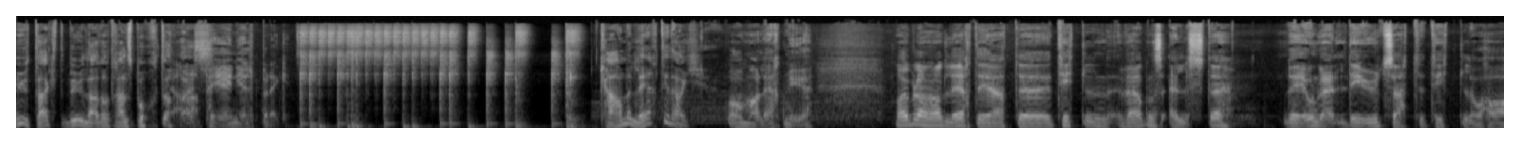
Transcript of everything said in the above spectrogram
Utakt, bunad og transport. Ja, P1 hjelper deg. Hva har vi lært i dag? Og vi har lært mye. Vi har bl.a. lært det at uh, tittelen 'Verdens eldste' det er jo en veldig utsatt tittel å ha,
